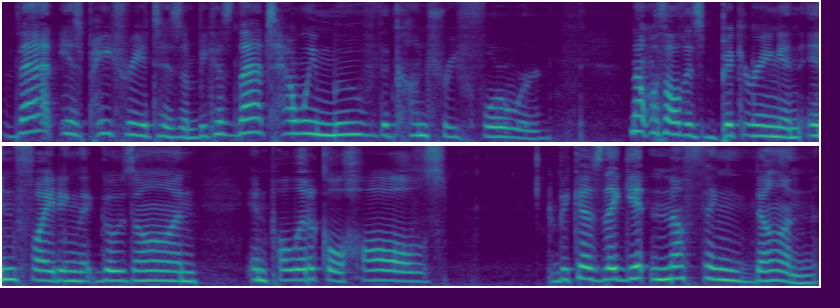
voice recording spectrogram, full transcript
that is patriotism because that's how we move the country forward. Not with all this bickering and infighting that goes on in political halls because they get nothing done.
